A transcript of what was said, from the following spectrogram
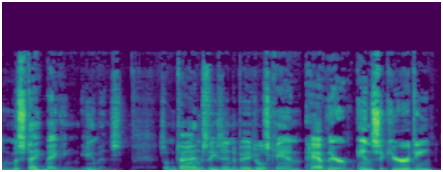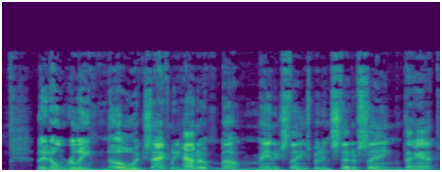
mistake making humans. Sometimes these individuals can have their insecurity they don't really know exactly how to uh, manage things, but instead of saying that,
